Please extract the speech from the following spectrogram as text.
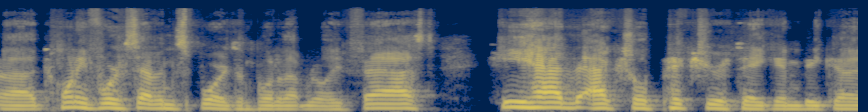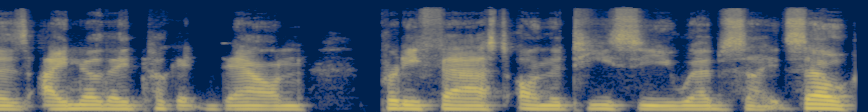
24 uh, 7 sports and pulled it up really fast. He had the actual picture taken because I know they took it down pretty fast on the TCU website. So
